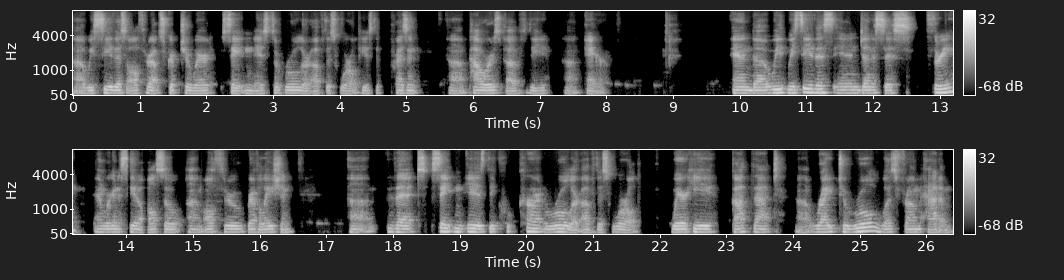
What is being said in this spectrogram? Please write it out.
Uh, we see this all throughout scripture where Satan is the ruler of this world. He is the present uh, powers of the uh, air. And uh, we, we see this in Genesis 3, and we're going to see it also um, all through Revelation um, that Satan is the current ruler of this world. Where he got that uh, right to rule was from Adam,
